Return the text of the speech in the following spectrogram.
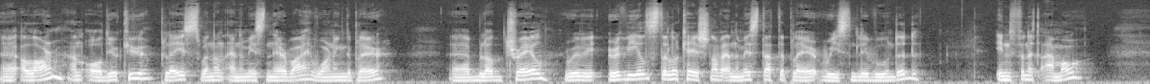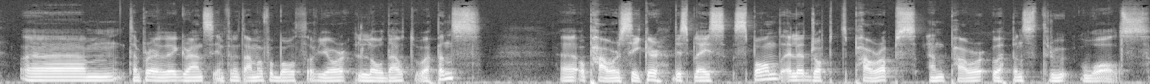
Uh, alarm. An audio cue plays when an enemy is nearby, warning the player. Uh, blood trail reve reveals the location of enemies that the player recently wounded. Infinite ammo. Um, temporarily grants infinite ammo for both of your loadout weapons. Uh, og Power Seeker displays spawned eller dropped power-ups and power weapons through walls.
